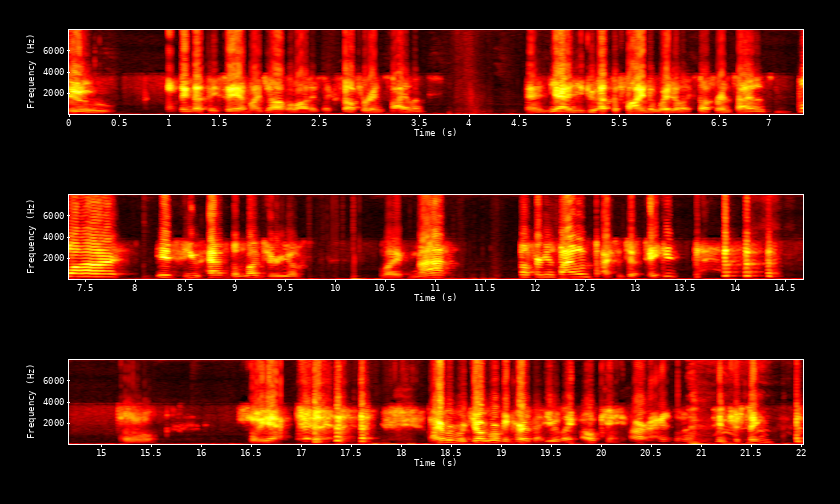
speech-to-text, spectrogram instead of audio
to something that they say at my job a lot is like suffer in silence. And yeah, you do have to find a way to like suffer in silence. But if you have the luxury of like not suffering in silence, I suggest take it. so, so yeah. I remember Joe Rogan heard that he was like, "Okay, all right, well, interesting."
